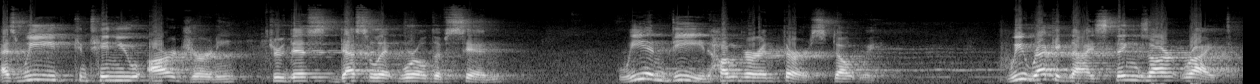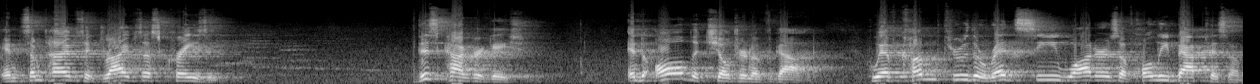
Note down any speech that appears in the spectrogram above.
As we continue our journey through this desolate world of sin, we indeed hunger and thirst, don't we? We recognize things aren't right, and sometimes it drives us crazy. This congregation and all the children of God who have come through the Red Sea waters of holy baptism,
